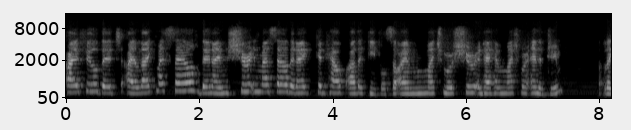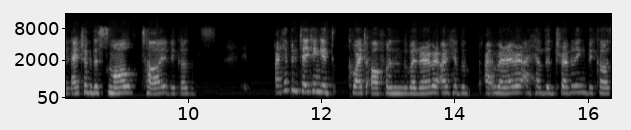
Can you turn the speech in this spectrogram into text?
I feel that I like myself, then I'm sure in myself that I can help other people. So I'm much more sure and I have much more energy. Like, I took this small toy because I have been taking it quite often wherever I have been, wherever I have been traveling because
